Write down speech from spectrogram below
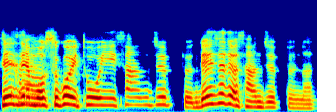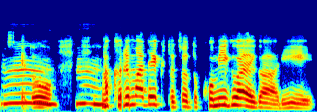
全然もうすごい遠い30分、電車では30分なんですけど、うん、うん。まあ、車で行くとちょっと混み具合があり、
